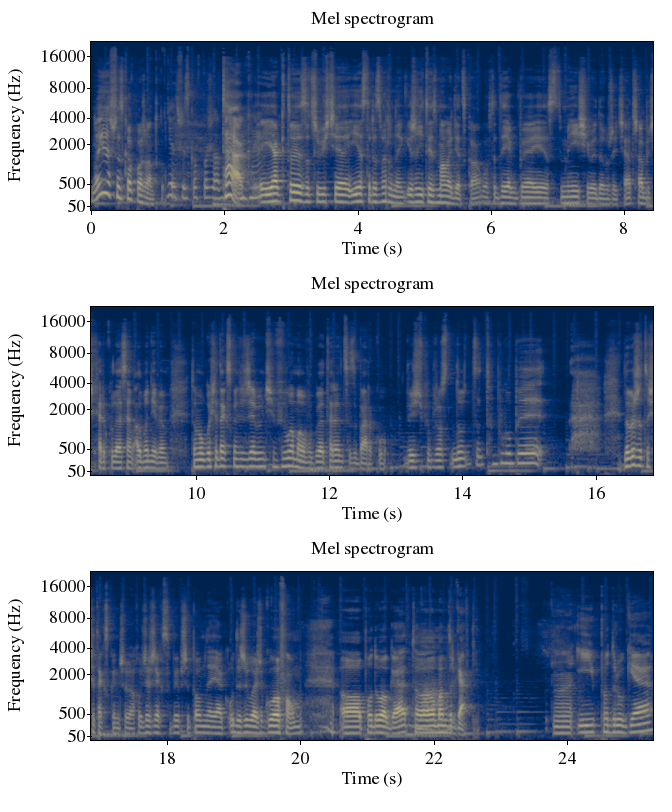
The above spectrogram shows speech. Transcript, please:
No i jest wszystko w porządku. Jest wszystko w porządku. Tak, Mhm. jak to jest oczywiście, jest teraz warunek, jeżeli to jest małe dziecko, bo wtedy jakby jest mniej siły do użycia, trzeba być Herkulesem albo nie wiem, to mogło się tak skończyć, że ja bym ci wyłamał w ogóle te ręce z barku. Byś po prostu, no to, to byłoby... Dobrze, że to się tak skończyło, chociaż jak sobie przypomnę, jak uderzyłaś głową o podłogę, to No. mam drgawki. Y, I po drugie,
